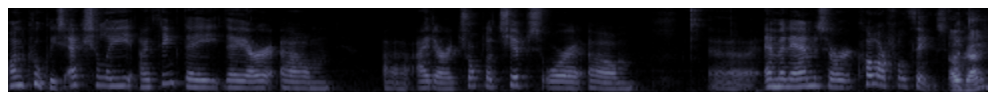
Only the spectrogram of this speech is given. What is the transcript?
on cookies. Actually, I think they they are um, uh, either chocolate chips or um, uh, M and M's or colorful things. But okay,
